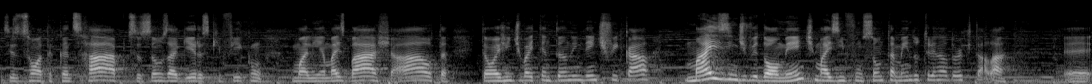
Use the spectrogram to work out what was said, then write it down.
se são atacantes rápidos, se são zagueiros que ficam com uma linha mais baixa, alta. Então a gente vai tentando identificar mais individualmente, mas em função também do treinador que está lá. É,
